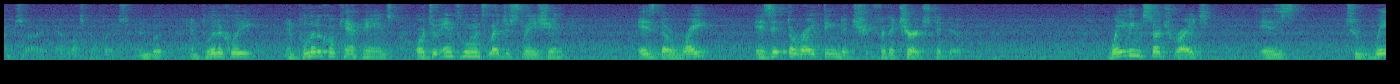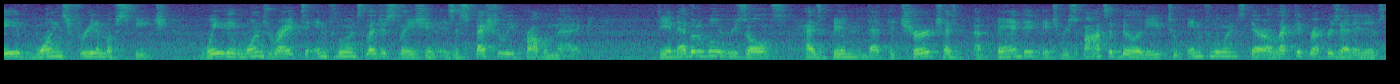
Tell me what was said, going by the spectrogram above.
I'm sorry, I lost my place. In, in politically in political campaigns or to influence legislation is the right is it the right thing ch- for the church to do? Waiving such rights is to waive one's freedom of speech. Waiving one's right to influence legislation is especially problematic. The inevitable result has been that the church has abandoned its responsibility to influence their elected representatives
